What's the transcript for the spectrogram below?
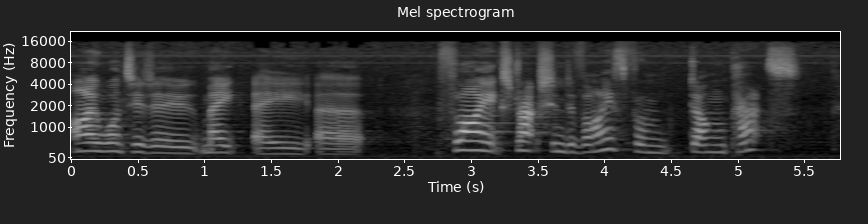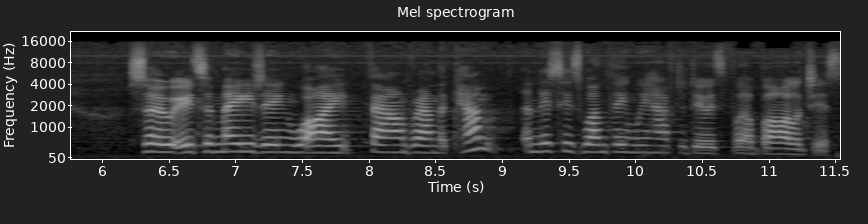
I wanted to make a uh, fly extraction device from dung pats. So it's amazing what I found around the camp, and this is one thing we have to do as for biologists.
